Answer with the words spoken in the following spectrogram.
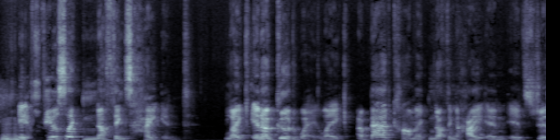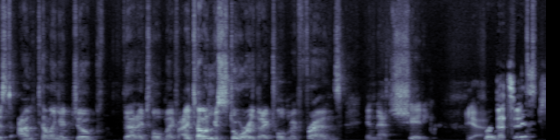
mhm. It feels like nothing's heightened, like in a good way. Like a bad comic, nothing heightened. It's just I'm telling a joke that I told my I'm telling a story that I told my friends, and that's shitty. Yeah, But that's it.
